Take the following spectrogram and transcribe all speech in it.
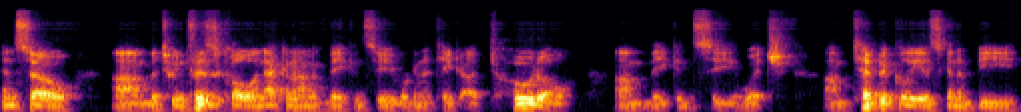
And so um, between physical and economic vacancy, we're going to take a total um, vacancy, which um, typically is going to be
